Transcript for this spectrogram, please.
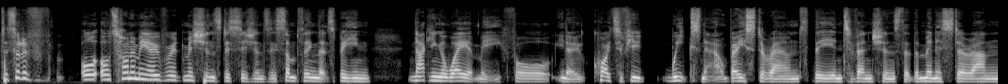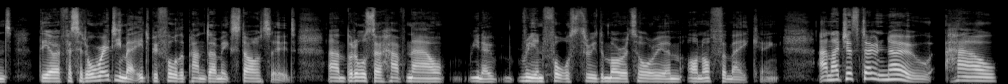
the sort of autonomy over admissions decisions is something that's been nagging away at me for you know quite a few weeks now, based around the interventions that the minister and the OFS had already made before the pandemic started, um, but also have now you know reinforced through the moratorium on offer making. And I just don't know how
